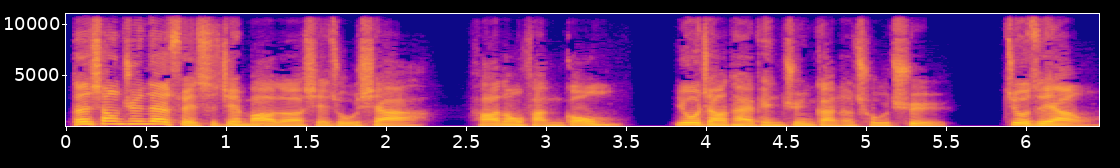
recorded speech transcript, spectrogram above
但湘军在水师舰炮的协助下发动反攻，又将太平军赶了出去。就这样，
